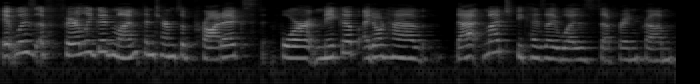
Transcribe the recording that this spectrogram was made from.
it was a fairly good month in terms of products. For makeup, I don't have that much because I was suffering from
